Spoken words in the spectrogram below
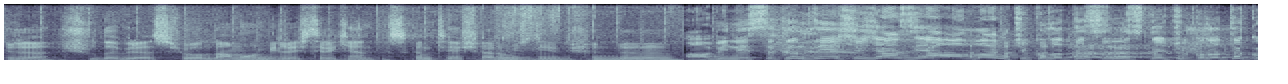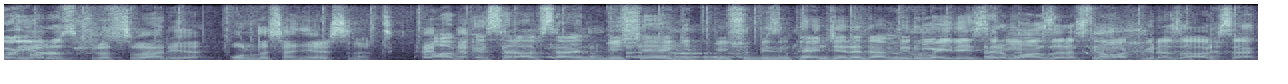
Güzel. Şurada biraz şey oldu ama onu birleştirirken sıkıntı yaşar mıyız diye düşündüm. Abi ne sıkıntı yaşayacağız ya. Allah çikolatasının üstüne çikolata koyuyoruz. Şurası var ya, onu da sen yersin artık. Abi Eser abi sen bir şeye git bir şu bizim pencereden bir Rumeli izlerin manzarasına bak biraz abi sen.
